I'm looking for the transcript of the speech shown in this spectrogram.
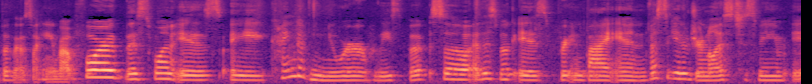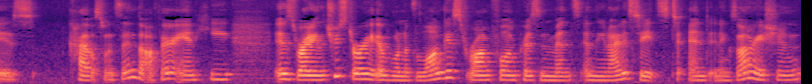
book I was talking about before. This one is a kind of newer release book. So this book is written by an investigative journalist. His name is Kyle Swenson, the author, and he is writing the true story of one of the longest wrongful imprisonments in the United States to end in exoneration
